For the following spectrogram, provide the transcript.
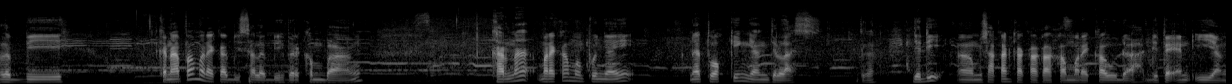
lebih kenapa mereka bisa lebih berkembang? Karena mereka mempunyai networking yang jelas gitu kan. Jadi e, misalkan kakak-kakak mereka udah di TNI yang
